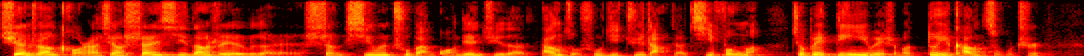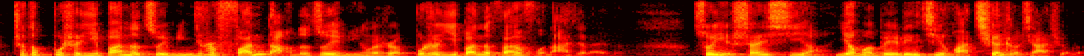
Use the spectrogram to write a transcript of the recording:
宣传口上，像山西当时这个省新闻出版广电局的党组书记局长叫齐峰嘛，就被定义为什么对抗组织，这都不是一般的罪名，你就是反党的罪名了，是？不是一般的反腐拿下来的。所以山西啊，要么被令计划牵扯下去了，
